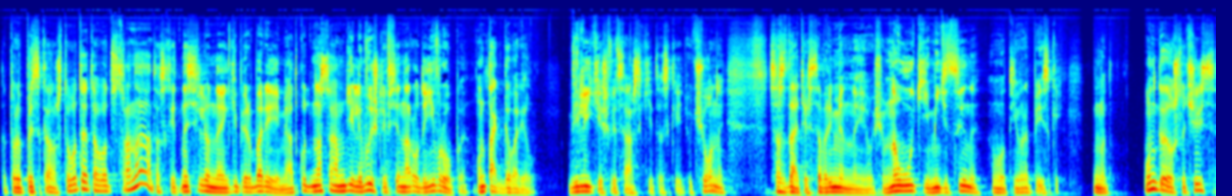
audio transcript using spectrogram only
который предсказал, что вот эта вот страна, так сказать, населенная гипербореями, откуда на самом деле вышли все народы Европы, он так говорил, великий швейцарский, так сказать, ученый, создатель современной, в общем, науки, медицины вот, европейской. Вот. Он говорил, что через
